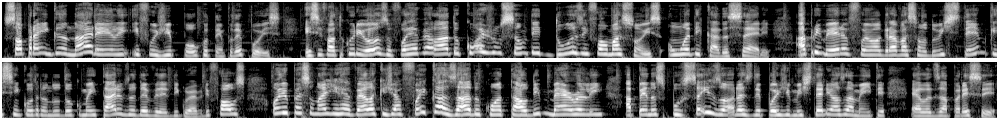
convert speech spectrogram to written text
só para enganar ele e fugir pouco tempo depois. Esse fato curioso foi revelado com a junção de duas informações, uma de cada série. A primeira foi uma gravação do Stem que se encontra no documentário do DVD de Gravity Falls, onde o personagem revela que já foi casado com a tal de Marilyn apenas por 6 horas depois de misteriosamente ela desaparecer.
